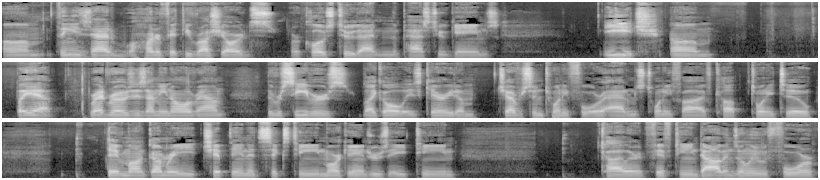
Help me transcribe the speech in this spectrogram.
Um, I think he's had 150 rush yards or close to that in the past two games each. Um, but yeah, Red Roses, I mean, all around. The receivers, like always, carried them. Jefferson 24, Adams 25, Kupp 22. David Montgomery chipped in at 16, Mark Andrews 18, Kyler at 15, Dobbins only with four.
